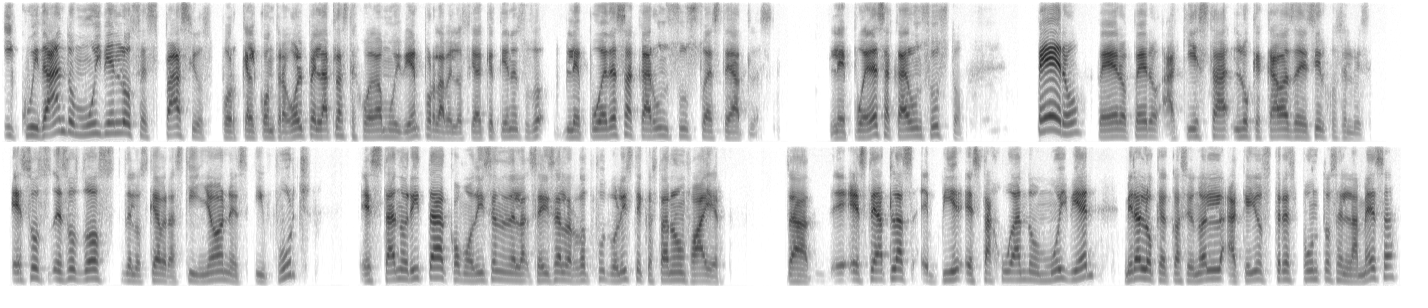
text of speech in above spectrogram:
y cuidando muy bien los espacios, porque al contragolpe el Atlas te juega muy bien por la velocidad que tiene, le puede sacar un susto a este Atlas. Le puede sacar un susto. Pero, pero, pero, aquí está lo que acabas de decir, José Luis. Esos, esos dos de los que hablas, Quiñones y Furch, están ahorita, como dicen, se dice el argot futbolístico, están on fire. O sea, e, este Atlas eh, está jugando muy bien Mira lo que ocasionó aquellos tres puntos en la mesa.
